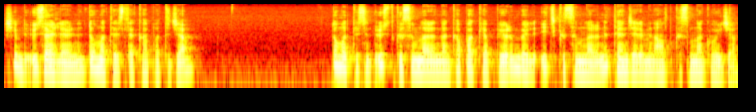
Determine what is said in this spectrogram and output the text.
Şimdi üzerlerini domatesle kapatacağım. Domatesin üst kısımlarından kapak yapıyorum. Böyle iç kısımlarını tenceremin alt kısmına koyacağım.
